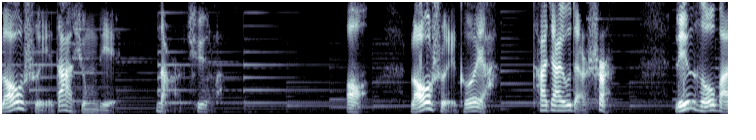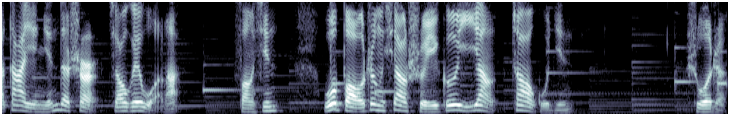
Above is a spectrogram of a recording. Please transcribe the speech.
老水大兄弟哪儿去了？”“哦，老水哥呀，他家有点事儿。”临走，把大爷您的事儿交给我了。放心，我保证像水哥一样照顾您。说着，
